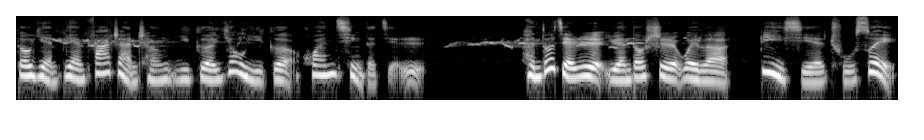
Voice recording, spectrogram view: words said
都演变发展成一个又一个欢庆的节日。很多节日原都是为了辟邪除祟，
